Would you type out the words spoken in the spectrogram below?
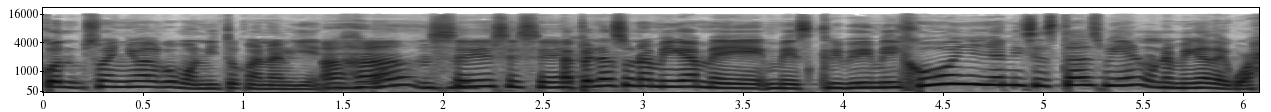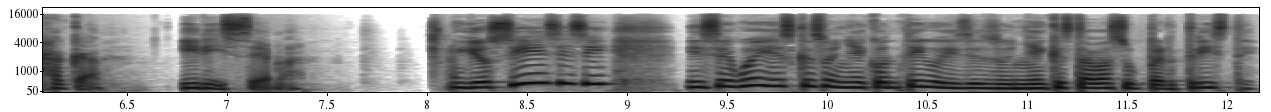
cuando sueño algo bonito con alguien. ¿no? Ajá, sí, sí, sí. Apenas una amiga me, me escribió y me dijo, oye, Yanis, ¿estás bien? Una amiga de Oaxaca, Iris se llama. Y yo, sí, sí, sí. Me dice, güey, es que soñé contigo. Y dice, soñé que estaba súper triste.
